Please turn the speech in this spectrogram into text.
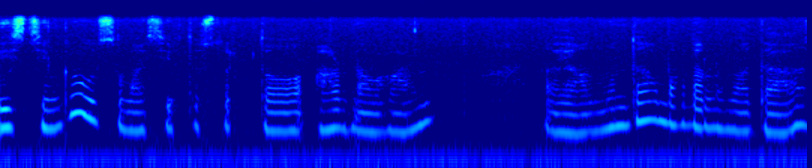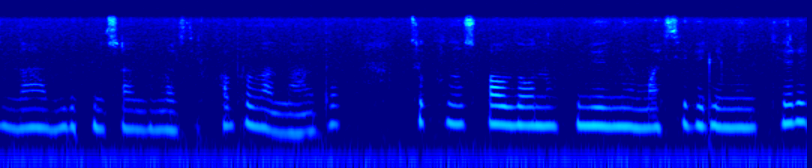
листинги осы массивди сұрыптоого арналган аял мында багдарламада нам бүтүн сандуу массив кабылданат цикл көмөгү менен массив элементтери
